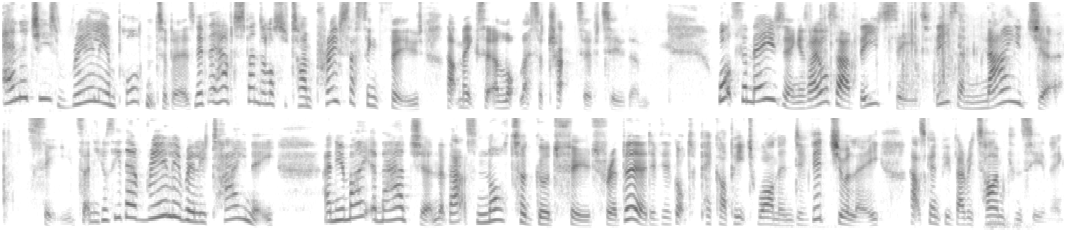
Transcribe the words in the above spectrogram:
energy is really important to birds, and if they have to spend a lot of time processing food, that makes it a lot less attractive to them. What's amazing is I also have these seeds. These are Niger seeds and you can see they're really really tiny. And you might imagine that that's not a good food for a bird. If you've got to pick up each one individually that's going to be very time consuming.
